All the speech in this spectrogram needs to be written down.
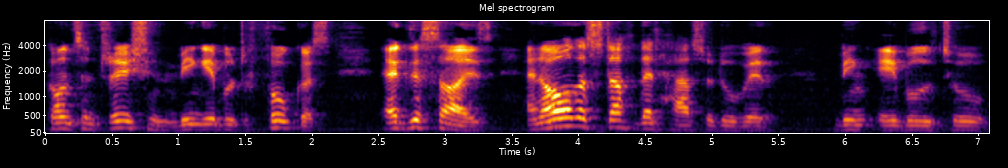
concentration, being able to focus, exercise, and all the stuff that has to do with being able to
